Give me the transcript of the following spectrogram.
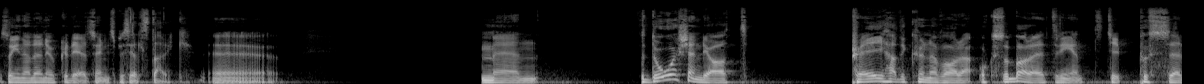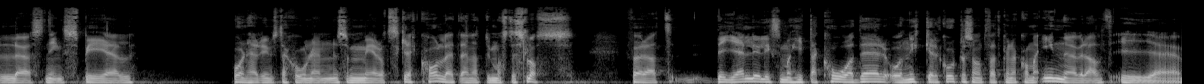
Så innan den är uppgraderad så är den inte speciellt stark. Eh, men för då kände jag att Prey hade kunnat vara också bara ett rent typ pussellösningsspel på den här rymdstationen som är mer åt skräckhållet än att du måste slåss. För att det gäller ju liksom att hitta koder och nyckelkort och sånt för att kunna komma in överallt i, eh,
